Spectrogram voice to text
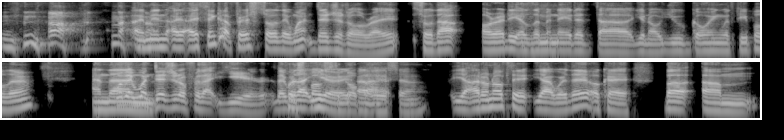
no, no, I no. mean, I, I think at first, so they went digital, right? So that already eliminated the, you know, you going with people there. And then well, they went digital for that year. They for were that supposed year, to go back. least, yeah. yeah, I don't know if they, yeah, were they? Okay. But, um,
